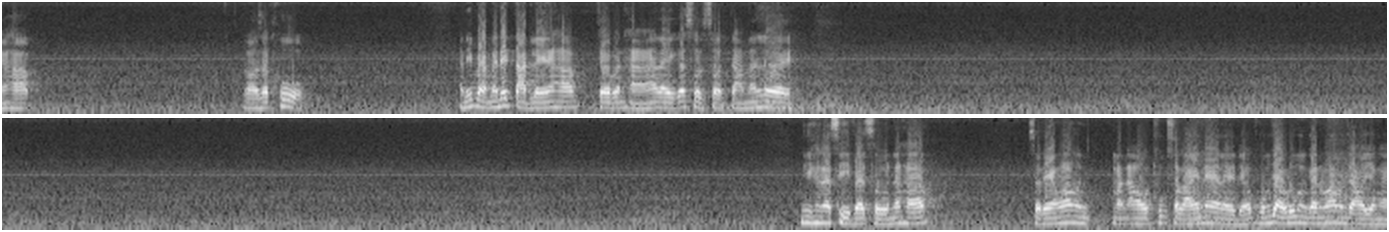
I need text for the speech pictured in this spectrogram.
นะครับรอสักครู่ อันนี้แบบไม่ได้ตัดเลยนะครับ เจอปัญหาอะไรก็สดๆตามนั้นเลย นี่ขนาด480 นะครับ แสดงว่ามันมันเอาทุกสไลด์แน่เลยเดี๋ยวผมอยากรู้เหมือนกันว่ามันจะเอายังไง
